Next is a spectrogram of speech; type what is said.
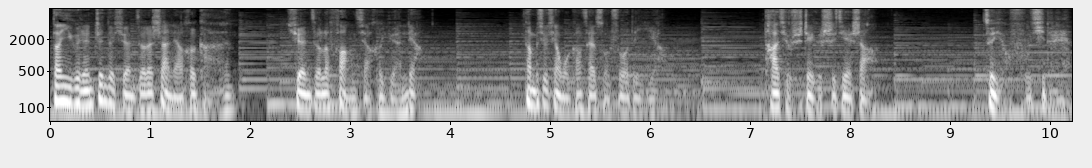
当一个人真的选择了善良和感恩，选择了放下和原谅，那么就像我刚才所说的一样，他就是这个世界上最有福气的人。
